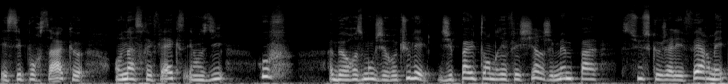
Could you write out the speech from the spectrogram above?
Et c'est pour ça qu'on a ce réflexe et on se dit ouf, ah ben heureusement que j'ai reculé. J'ai pas eu le temps de réfléchir, j'ai même pas su ce que j'allais faire, mais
